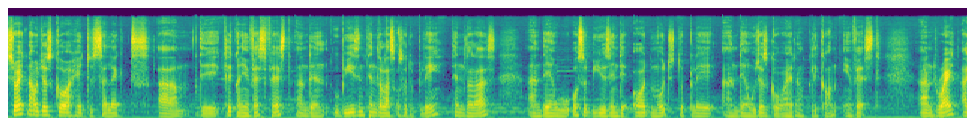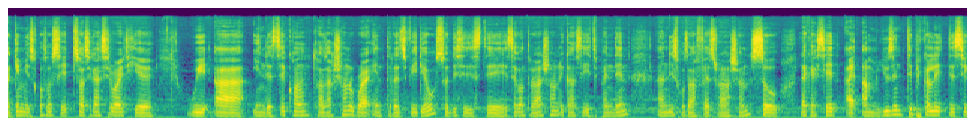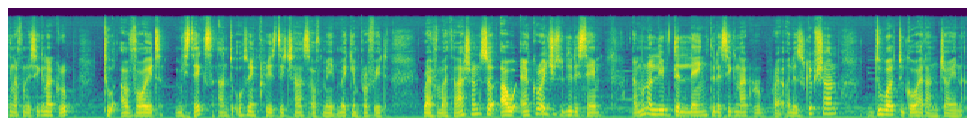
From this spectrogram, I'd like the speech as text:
So right now we'll just go ahead to select um, the click on invest first and then we'll be using $10 also to play $10 and then we'll also be using the odd mode to play and then we'll just go ahead and click on invest and right our game is also set. So as you can see right here we are in the second transaction right into this video. So this is the second transaction. You can see it's pending. And this was our first transaction. So like i said i am using typically the signal from the signal group to avoid mistakes and to also increase the chance of me making profit right from my transaction. So i will encourage you to do the same. I'm going to leave the link to the signal group right on the description. Do well to go ahead and join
